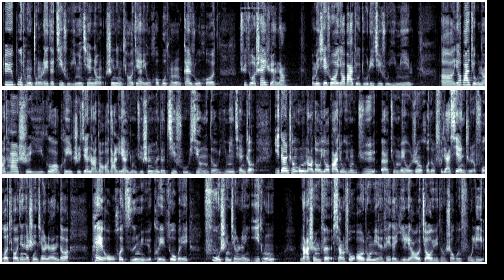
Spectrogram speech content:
对于不同种类的技术移民签证，申请条件有何不同？该如何去做筛选呢？我们先说幺八九独立技术移民。呃，幺八九呢，它是一个可以直接拿到澳大利亚永居身份的技术型的移民签证。一旦成功拿到幺八九永居，呃，就没有任何的附加限制。符合条件的申请人的配偶和子女可以作为副申请人一同拿身份，享受澳洲免费的医疗、教育等社会福利。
